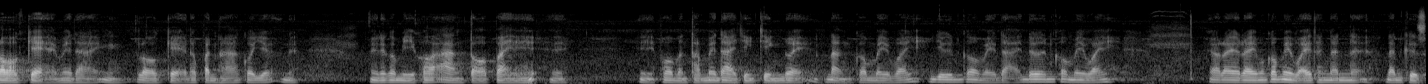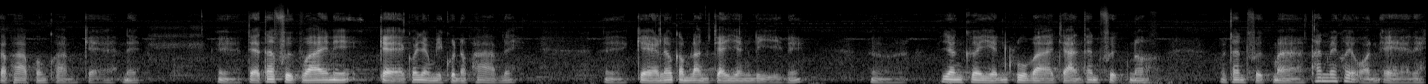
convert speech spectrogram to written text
รอแก่ไม่ได้ รอแก่แล้วปัญหาก็เยอะนะแล้วก็มีข้ออ้างต่อไปพราะมันทำไม่ได้จริง ๆ ด้วย นั่งก็ไม่ไหวยืนก็ไม่ได้ เดินก็ไม่ไหวอะไรอะไรมันก็ไม่ไหวทั้งนั้นนะนั่นคือสภาพของความแก่เนี่ยแต่ถ้าฝึกไว้นี่แก่ก็ยังมีคุณภาพเลยแก่แล้วกำลังใจยังดีเนี่ยยังเคยเห็นครูบาอาจารย์ท่านฝึกเนาะท่านฝึกมา ท่านไม่ค่อยอ่อนแอเลย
